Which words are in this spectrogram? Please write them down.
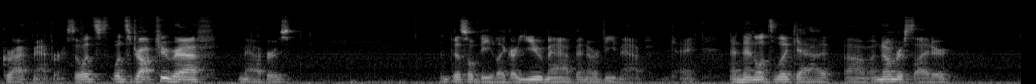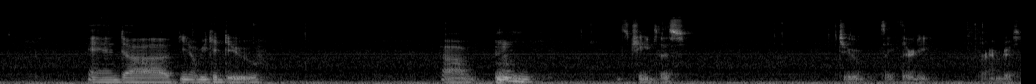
graph mapper. So let's let's drop two graph mappers this will be like our U map and our V map, okay? And then let's look at um, a number slider. And, uh, you know, we could do, um, let's change this to, say, 30 parameters.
